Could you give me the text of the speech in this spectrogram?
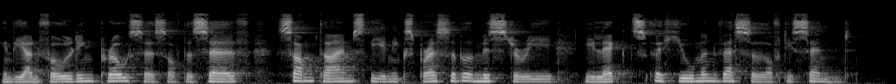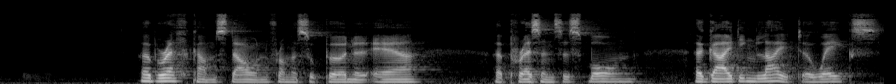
In the unfolding process of the self, sometimes the inexpressible mystery elects a human vessel of descent a breath comes down from a supernal air, a presence is born, a guiding light awakes,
